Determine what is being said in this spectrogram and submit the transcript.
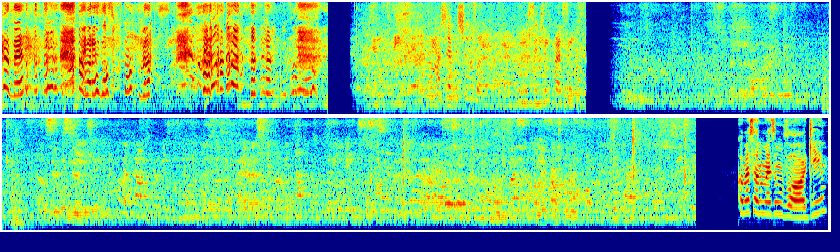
Cadê? Apareceu só teu braço. Achei vestido branco. Me sentindo parecendo com Começando mais um vlog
